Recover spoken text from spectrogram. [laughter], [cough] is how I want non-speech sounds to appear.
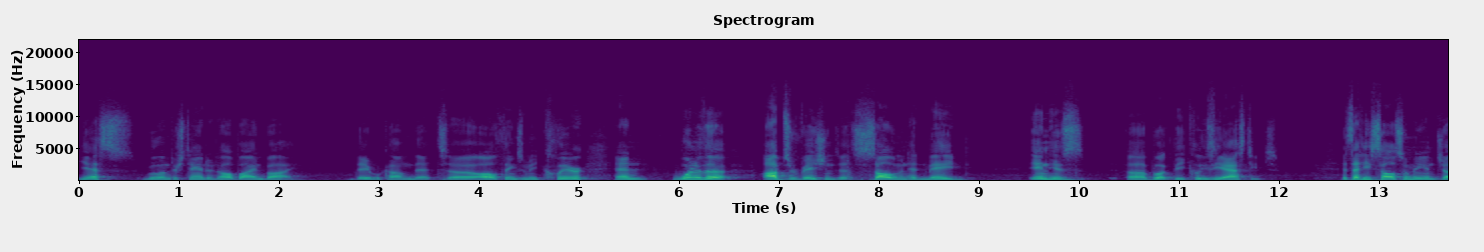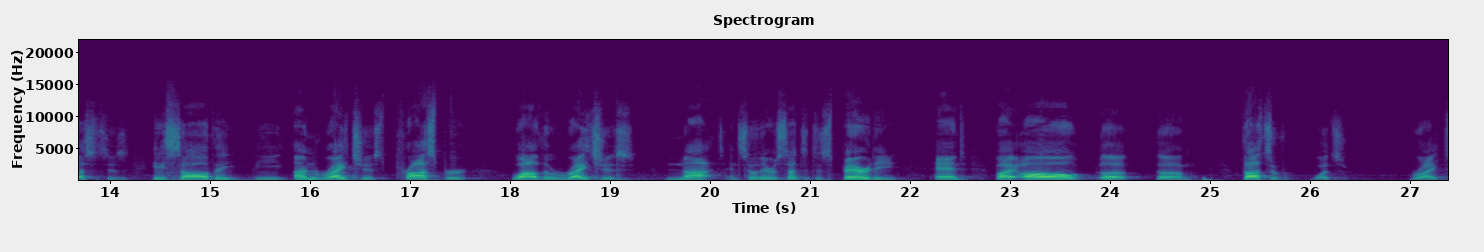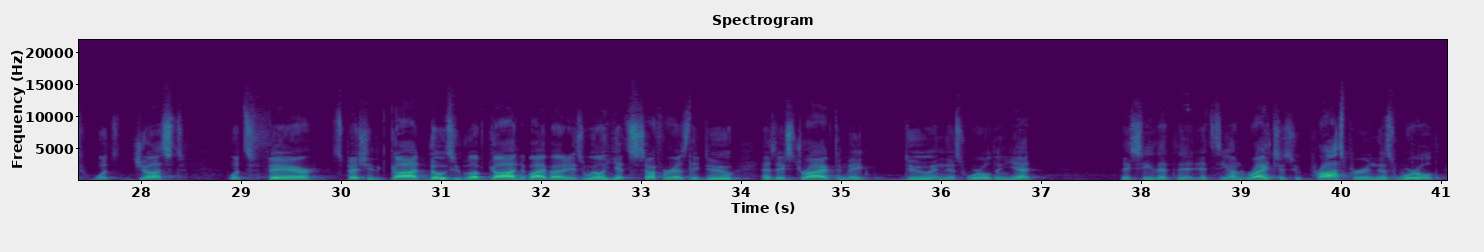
Yes, we'll understand it all by and by. Day will come that uh, all things will be clear. And one of the observations that Solomon had made in his uh, book, the Ecclesiastes, is that he saw so many injustices. He saw the, the unrighteous prosper while the righteous not. And so there was such a disparity. And by all uh, um, thoughts of what's right, what's just, what's fair, especially God, those who love God and abide by His will, yet suffer as they do, as they strive to make do in this world, and yet they see that the, it's the unrighteous who prosper in this world.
